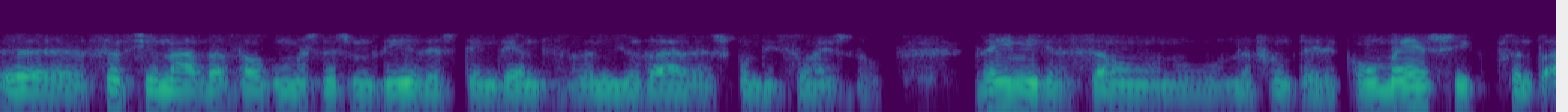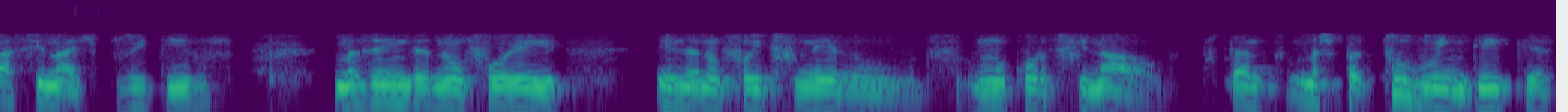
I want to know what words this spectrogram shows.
uh, sancionadas algumas das medidas tendentes a melhorar as condições do, da imigração no, na fronteira com o México. Portanto, há sinais positivos, mas ainda não foi, ainda não foi definido um acordo final. Portanto, mas para, tudo indica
